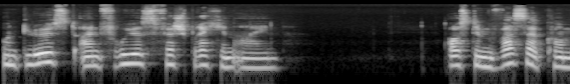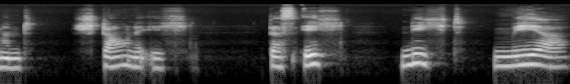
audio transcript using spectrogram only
und löst ein frühes Versprechen ein. Aus dem Wasser kommend staune ich, dass ich nicht mehr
